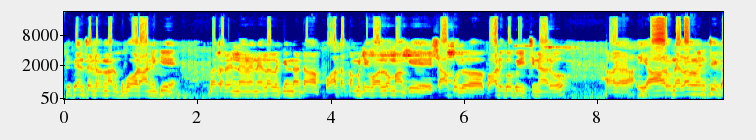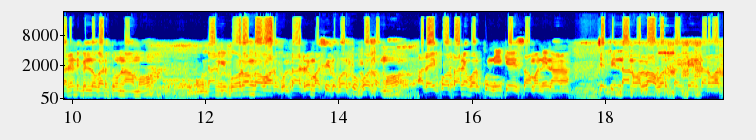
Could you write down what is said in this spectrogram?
టిఫిన్ సెంటర్ నడుపుకోవడానికి గత రెండు నెలల కిందట పాత కమిటీ వాళ్ళు మాకు షాపులు బాడుగకు ఇచ్చినారు. ఈ ఆరు నెలల నుంచి కరెంటు బిల్లు కడుతున్నాము. దానికి గోడంగా వాడుకుంటాడ్రి. మసీదు వర్క్ కోసము. అది అయిపోతానే వర్క్ నీకే ఇస్తామని నా చెప్పిన దానివల్ల వర్క్ అయిపోయిన తర్వాత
